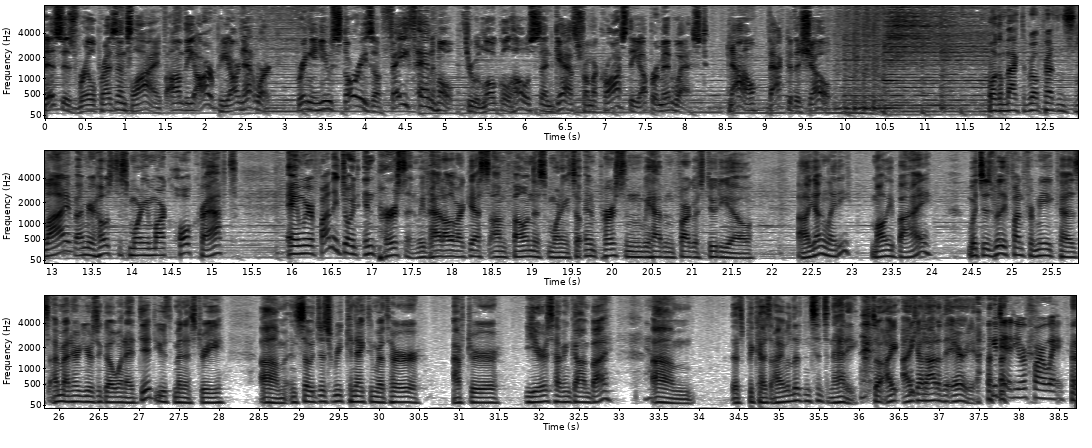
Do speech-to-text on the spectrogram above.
This is Real Presence Live on the RPR Network, bringing you stories of faith and hope through local hosts and guests from across the upper Midwest. Now, back to the show. Welcome back to Real Presence Live. I'm your host this morning, Mark Holcraft. And we are finally joined in person. We've had all of our guests on phone this morning. So, in person, we have in Fargo Studio a young lady, Molly Bai, which is really fun for me because I met her years ago when I did youth ministry. Um, and so, just reconnecting with her after years having gone by. Um, that's because I lived in Cincinnati. So, I, I got out of the area. you did. You were far away.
